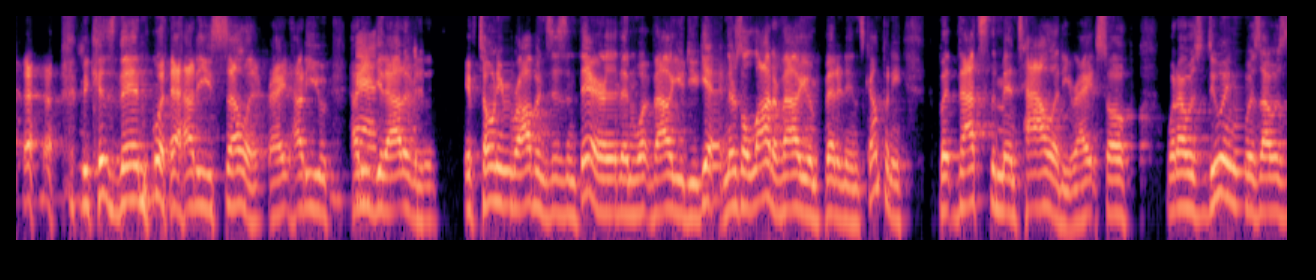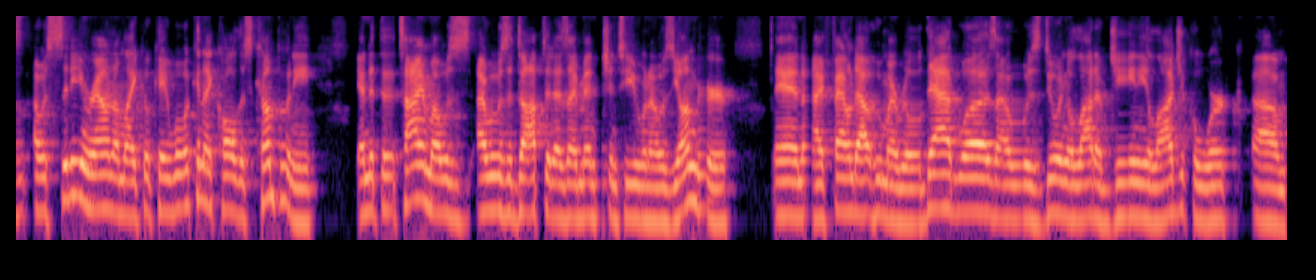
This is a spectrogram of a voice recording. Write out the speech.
because then what? How do you sell it, right? How do you how do you get out of it? If Tony Robbins isn't there, then what value do you get? And there's a lot of value embedded in this company, but that's the mentality, right? So what I was doing was I was I was sitting around. I'm like, okay, what can I call this company? And at the time i was i was adopted as i mentioned to you when i was younger. And i found out who my real dad was. I was doing a lot of genealogical work um,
